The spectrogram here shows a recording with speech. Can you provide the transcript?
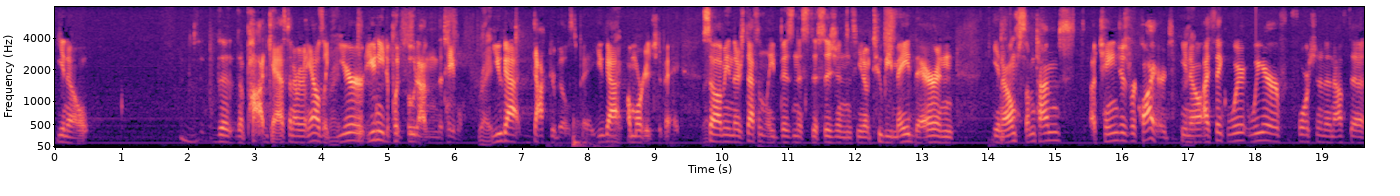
you know, the the podcast and everything else. Like right. you're you need to put food on the table. Right. You got doctor bills to pay. You got right. a mortgage to pay. So I mean, there's definitely business decisions, you know, to be made there, and you know, sometimes a change is required. You know, I think we're we are fortunate enough to,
